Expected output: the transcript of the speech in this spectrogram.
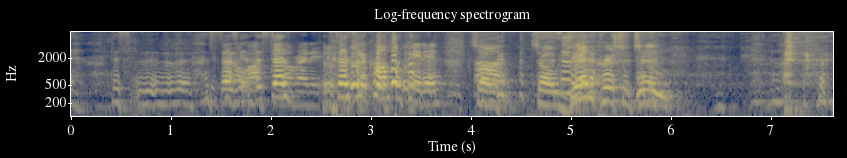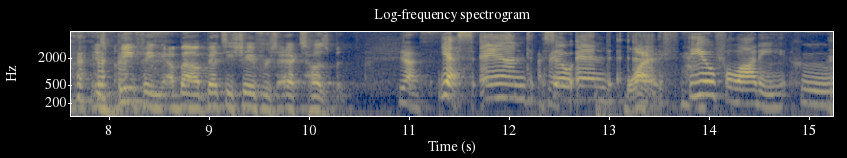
this, this, does, get- this, does, this does get complicated. So, so Jen Christensen is beefing about Betsy Schaefer's ex-husband. Yes. Yes, and so and Why? Uh, Theo Filati, who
